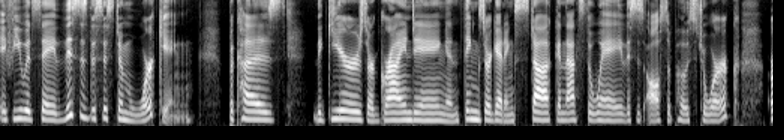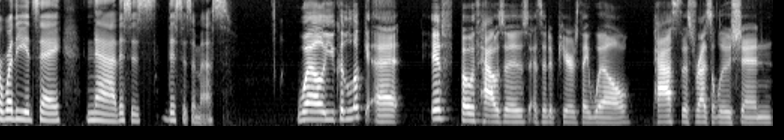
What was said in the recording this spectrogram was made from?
If you would say, this is the system working because the gears are grinding and things are getting stuck and that's the way this is all supposed to work. Or whether you'd say nah this is this is a mess. Well you could look at if both houses as it appears they will pass this resolution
